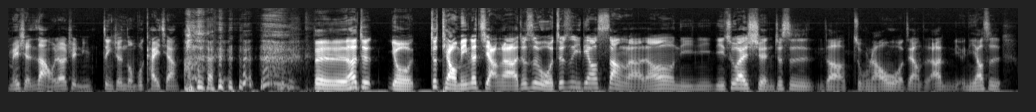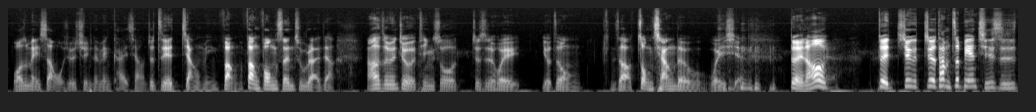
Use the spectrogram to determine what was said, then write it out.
没选上，我就要去您竞选总部开枪。对对对，他就有就挑明的讲啦，就是我就是一定要上啦，然后你你你出来选，就是你知道阻挠我这样子啊，你你要是我要是没上，我就去你那边开枪，就直接讲明放放风声出来这样，然后这边就有听说就是会有这种你知道中枪的危险，对，然后。对，就就他们这边其实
